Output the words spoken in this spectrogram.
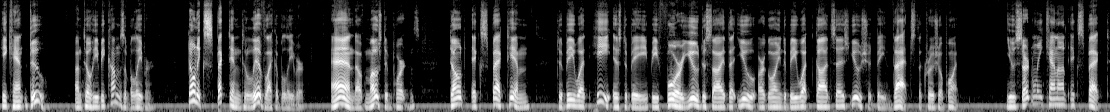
he can't do until he becomes a believer. Don't expect him to live like a believer. And, of most importance, don't expect him to be what he is to be before you decide that you are going to be what God says you should be. That's the crucial point. You certainly cannot expect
